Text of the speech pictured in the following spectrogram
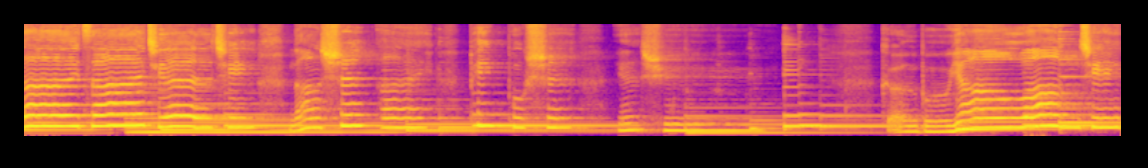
爱在接近，那是爱，并不是也许。可不要忘记，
